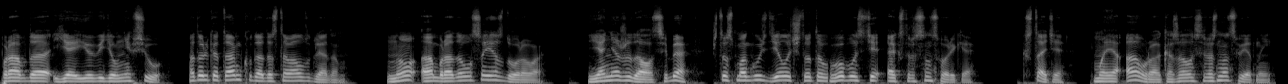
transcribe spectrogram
Правда, я ее видел не всю, а только там, куда доставал взглядом. Но обрадовался я здорово. Я не ожидал от себя, что смогу сделать что-то в области экстрасенсорики. Кстати, моя аура оказалась разноцветной,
